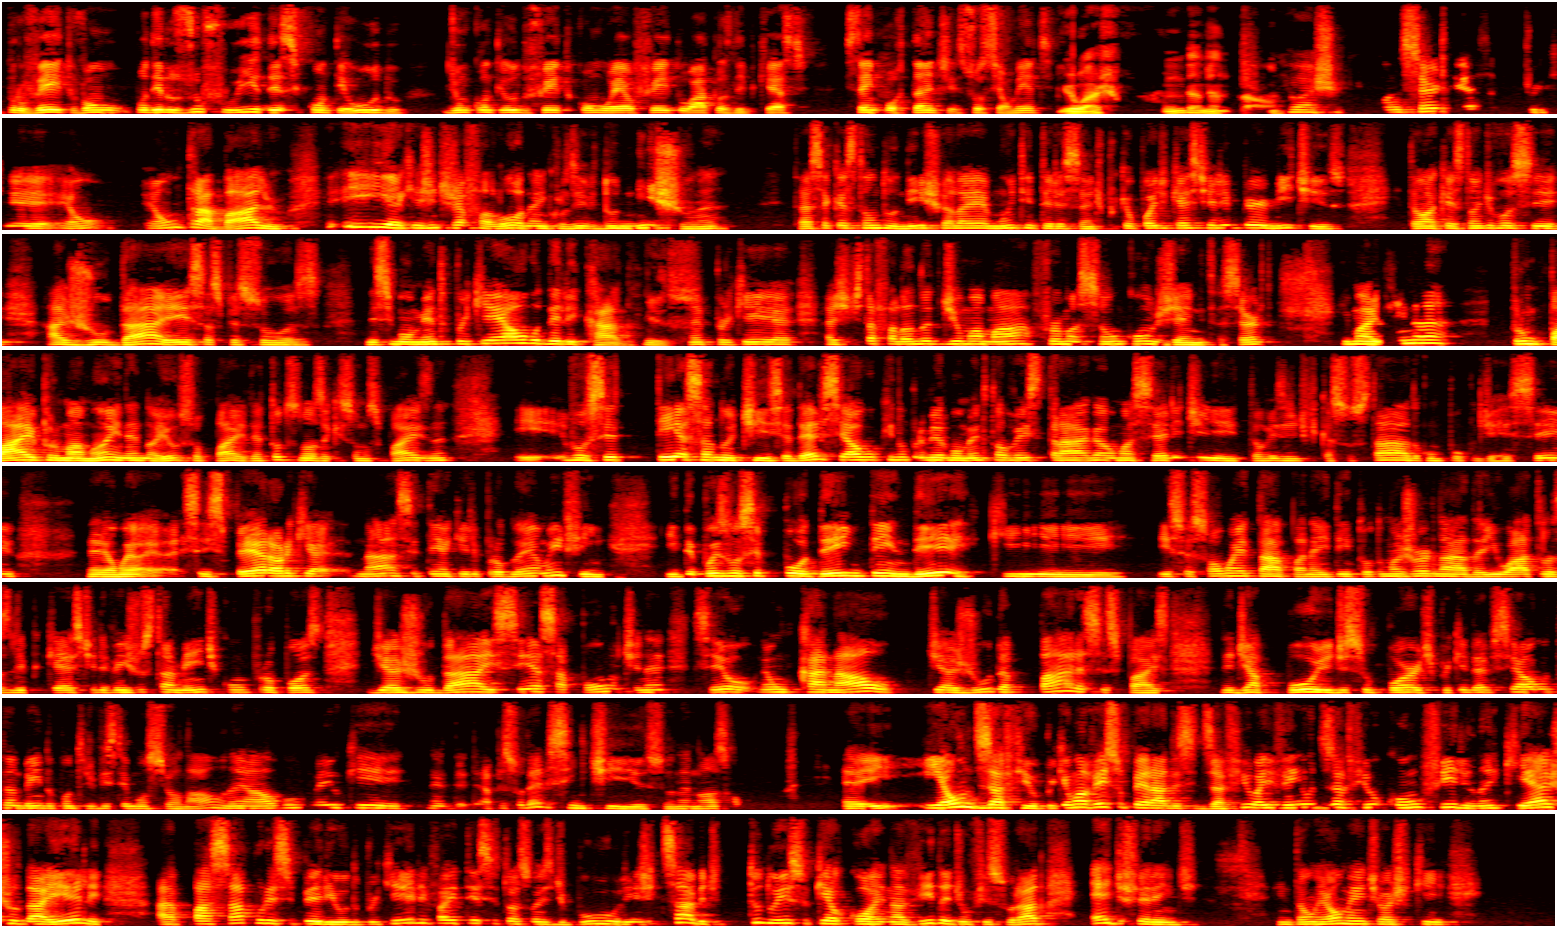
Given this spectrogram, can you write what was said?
proveito, vão poder usufruir desse conteúdo, de um conteúdo feito como é o feito o Atlas Lipcast? Isso é importante socialmente? Eu acho fundamental. Eu acho, com certeza, porque é um, é um trabalho, e aqui a gente já falou, né, inclusive, do nicho, né? Então, essa questão do nicho, ela é muito interessante, porque o podcast, ele permite isso. Então, a questão de você ajudar essas pessoas nesse momento, porque é algo delicado. Isso. Né? Porque a gente está falando de uma má formação congênita, certo? Imagina para um pai, para uma mãe, né? Eu sou pai, né? Todos nós aqui somos pais, né? E você ter essa notícia deve ser algo que no primeiro momento talvez traga uma série de, talvez a gente fique assustado, com um pouco de receio, né? Uma, você espera a hora que nasce tem aquele problema, enfim, e depois você poder entender que isso é só uma etapa, né? E tem toda uma jornada. E o Atlas Lipcast ele vem justamente com o propósito de ajudar e ser essa ponte, né? Ser né, um canal de ajuda para esses pais, né, de apoio, de suporte, porque deve ser algo também do ponto de vista emocional, né, algo meio que né, a pessoa deve sentir isso, né, nós é, e, e, é um desafio, porque uma vez superado esse desafio, aí vem o desafio com o filho, né? Que é ajudar ele a passar por esse período, porque ele vai ter situações de bullying, a gente sabe de tudo isso que ocorre na vida de um fissurado é diferente. Então, realmente, eu acho que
